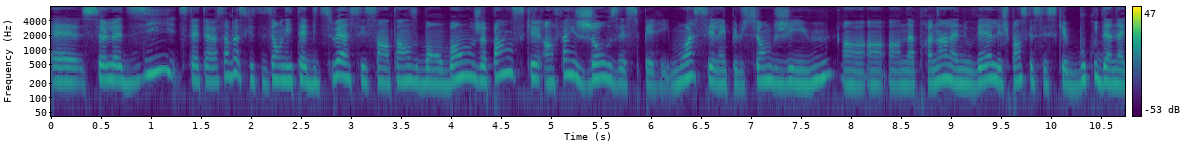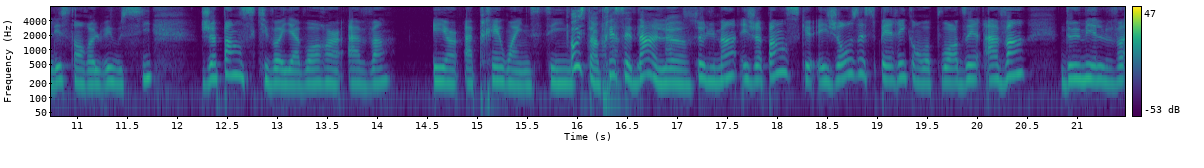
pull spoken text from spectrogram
Euh, cela dit, c'est intéressant parce que tu dis, on est habitué à ces sentences bonbons. Je pense que, enfin, j'ose espérer. Moi, c'est l'impulsion que j'ai eue en, apprenant la nouvelle, et je pense que c'est ce que beaucoup d'analystes ont relevé aussi. Je pense qu'il va y avoir un avant et un après Weinstein. Oui, c'est un précédent là. Absolument. Et je pense que et j'ose espérer qu'on va pouvoir dire avant 2020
